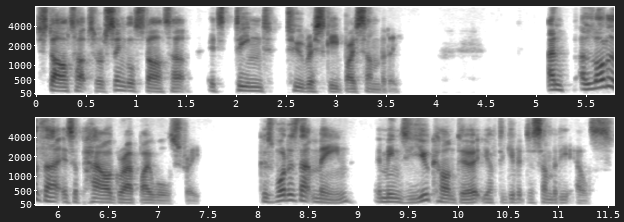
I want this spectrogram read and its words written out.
startups or a single startup, it's deemed too risky by somebody. And a lot of that is a power grab by Wall Street. Because what does that mean? It means you can't do it, you have to give it to somebody else.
